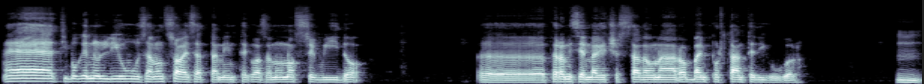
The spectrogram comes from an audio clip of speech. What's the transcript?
Eh, tipo che non li usa, non so esattamente cosa, non ho seguito. Eh, però mi sembra che c'è stata una roba importante di Google. Mm.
